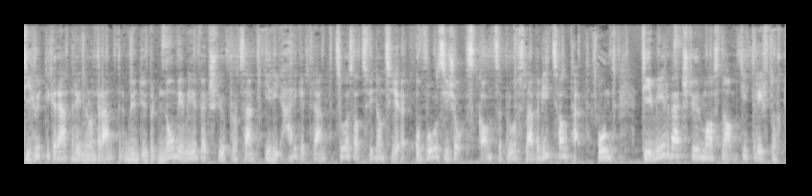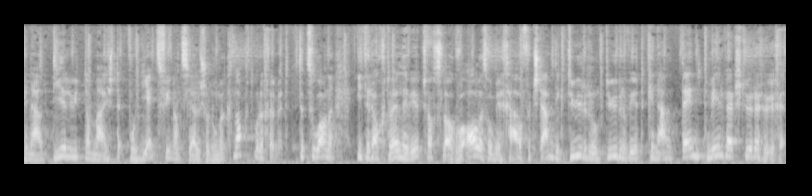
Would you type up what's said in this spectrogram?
die heutigen Rentnerinnen und Rentner müssen über noch mehr Mehrwertsteuerprozent ihre eigene Rentenzusatz finanzieren, obwohl sie schon das ganze Berufsleben eingezahlt hat. Und die Mehrwertsteuermaßnahme, die trifft doch genau die Leute am meisten, die jetzt finanziell schon nur knapp durchkommen. Dazu an, in der aktuellen Wirtschaftslage, wo alles, was wir kaufen, ständig teurer und teurer wird, genau dann die Mehrwertsteuer erhöhen.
